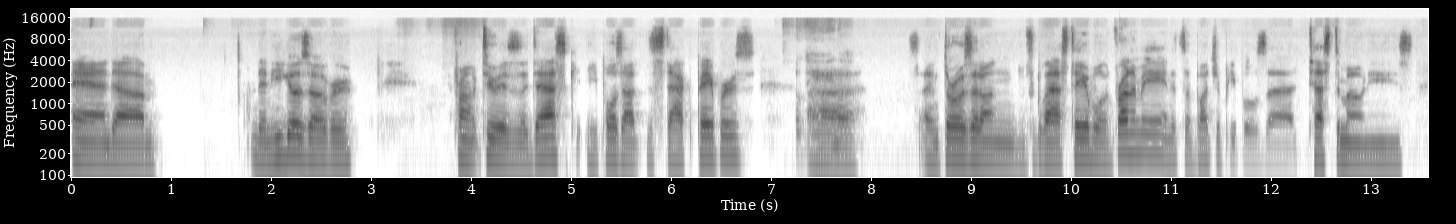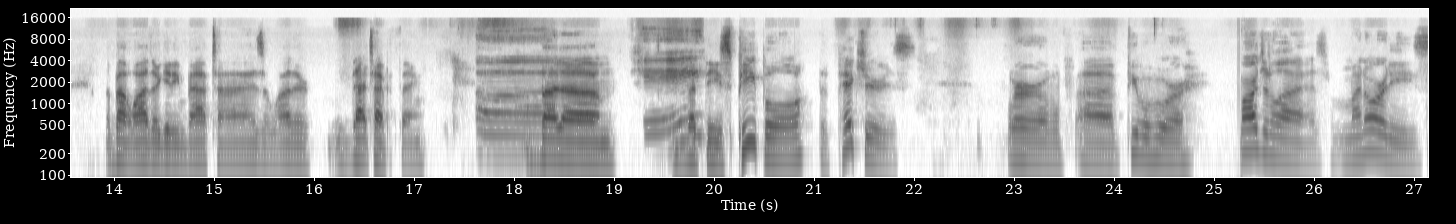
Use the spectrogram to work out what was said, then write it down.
and um, then he goes over from to his desk. He pulls out the stack of papers Okay. uh, and throws it on the glass table in front of me, and it's a bunch of people's uh, testimonies about why they're getting baptized or why they're that type of thing. uh, but um, okay. but these people, the pictures were uh, people who are marginalized, minorities,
